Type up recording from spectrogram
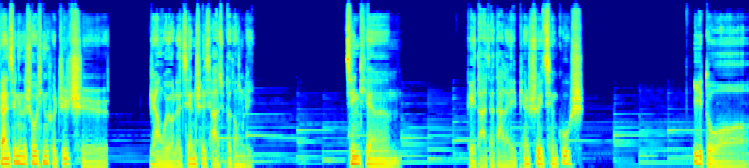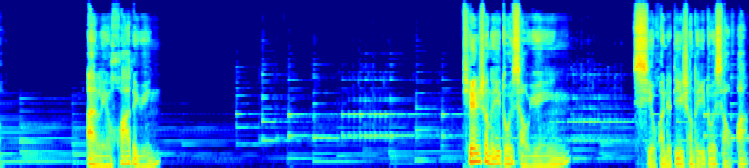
感谢您的收听和支持，让我有了坚持下去的动力。今天给大家带来一篇睡前故事，一朵暗莲花的云。天上的一朵小云，喜欢着地上的一朵小花。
